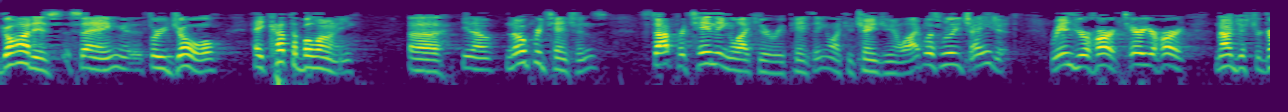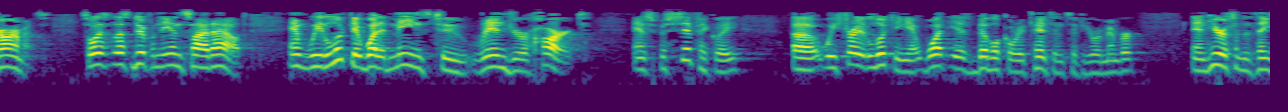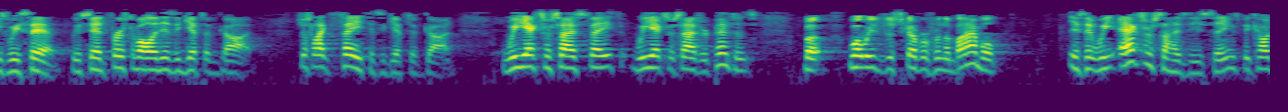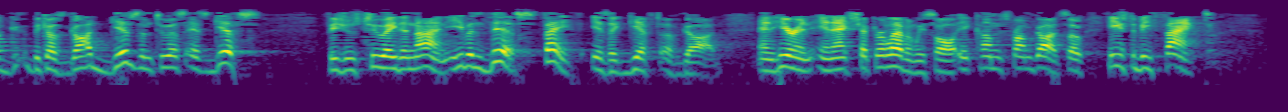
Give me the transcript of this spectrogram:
God is saying through Joel, "Hey, cut the baloney. Uh, you know, no pretensions. Stop pretending like you're repenting, like you're changing your life. Let's really change it. Rend your heart, tear your heart, not just your garments. So let's let's do it from the inside out." And we looked at what it means to rend your heart, and specifically, uh, we started looking at what is biblical repentance, if you remember. And here are some of the things we said. We said, first of all, it is a gift of God. Just like faith is a gift of God. We exercise faith, we exercise repentance, but what we discover from the Bible is that we exercise these things because, because God gives them to us as gifts. Ephesians 2, 8 and 9. Even this, faith, is a gift of God. And here in, in Acts chapter 11, we saw it comes from God. So He's to be thanked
